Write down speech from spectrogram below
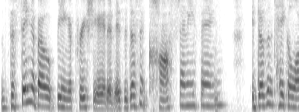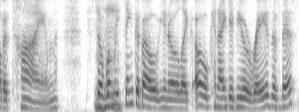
the thing about being appreciated is it doesn't cost anything it doesn't take a lot of time so when we think about you know like oh can i give you a raise of this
